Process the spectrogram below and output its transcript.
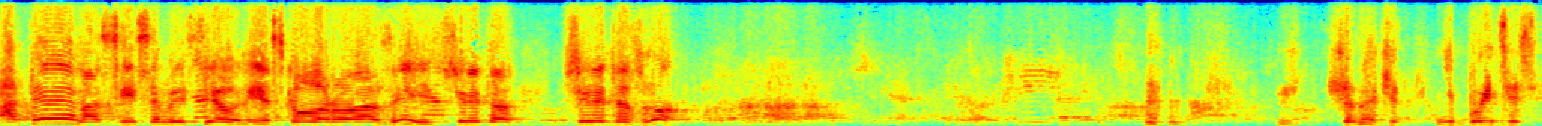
А те массисы вы сделали, скоро руазы, и все это, все это зло. Что значит, не бойтесь,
